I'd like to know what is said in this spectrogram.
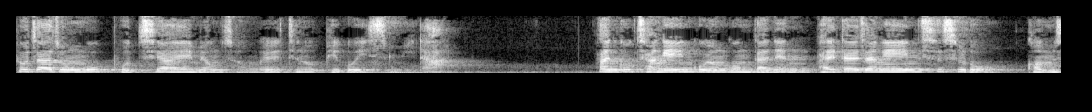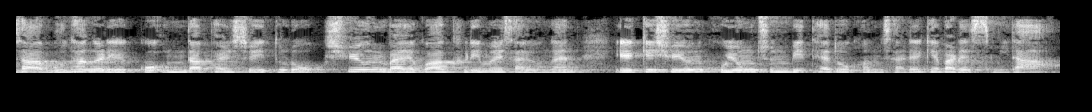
효자 종목 보치아의 명성을 드높이고 있습니다. 한국장애인고용공단은 발달장애인 스스로 검사 문항을 읽고 응답할 수 있도록 쉬운 말과 그림을 사용한 읽기 쉬운 고용준비 태도 검사를 개발했습니다.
